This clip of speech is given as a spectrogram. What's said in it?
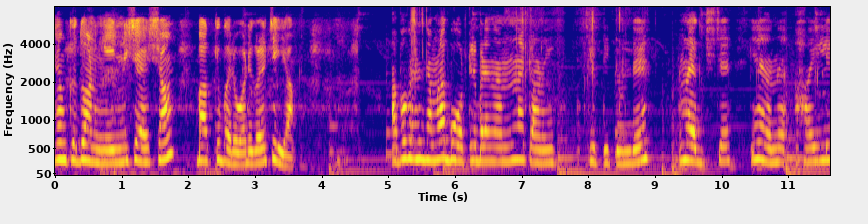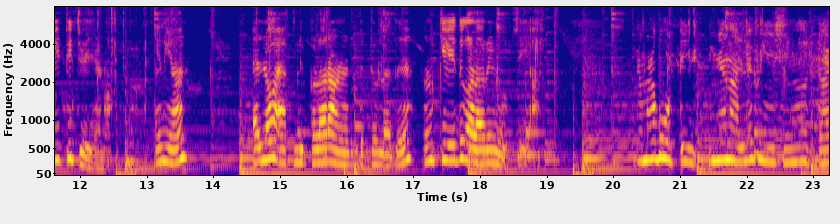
നമുക്കിത് ഉണങ്ങിയതിന് ശേഷം ബാക്കി പരിപാടികൾ ചെയ്യാം. അപ്പോൾ ഫ്രണ്ട്സ് നമ്മളെ ബോട്ടിൽ ഇവിടെ നന്നായിട്ടാണ് കിട്ടിയിട്ടുണ്ട് നമ്മൾ ഇനി ഒന്ന് ഹൈലൈറ്റ് ചെയ്യണം. ഇനി ഞാൻ യെല്ലോ ആപ്പിൾ കളറാണ് എടുത്തിട്ടുള്ളത്. നമുക്ക് ഏത് കളറും യൂസ് ചെയ്യാം? നമ്മളെ ബോട്ടിൽ ഇനി നല്ല ഫിനിഷിങ് കിട്ടാൻ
